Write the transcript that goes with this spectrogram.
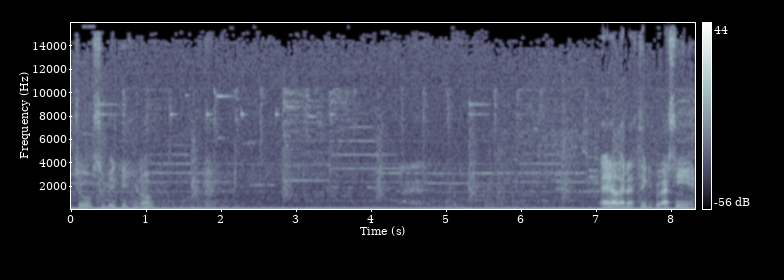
Deixa eu subir aqui de novo. É galera, tem que. Assim,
